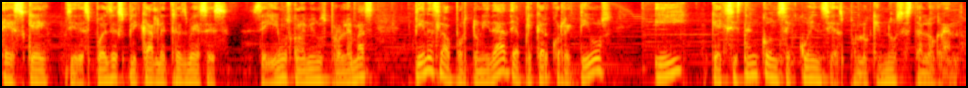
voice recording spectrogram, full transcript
es que si después de explicarle tres veces seguimos con los mismos problemas, tienes la oportunidad de aplicar correctivos y que existan consecuencias por lo que no se está logrando.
